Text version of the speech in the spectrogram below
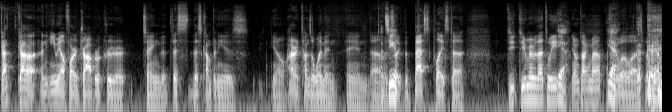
got got a, an email for a job recruiter saying that this this company is you know hiring tons of women and uh, it's you. like the best place to. Do, do you remember that tweet? Yeah. you know what I'm talking about. I Yeah. what it was, but yeah,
